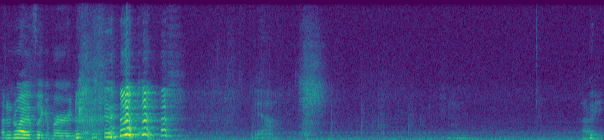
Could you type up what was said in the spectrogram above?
I don't know why it's like a bird. yeah. Mm-hmm. Alright.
